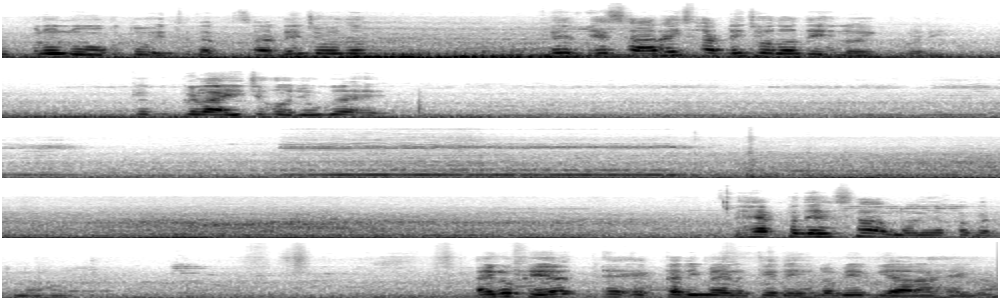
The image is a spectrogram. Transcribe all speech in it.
ਉੱਪਰੋਂ ਨੋਕ ਤੋਂ ਇੱਥੇ ਤੱਕ 14.5 ਫਿਰ ਇਹ ਸਾਰਾ ਹੀ 14.5 ਦੇਖ ਲਓ ਇੱਕ ਵਾਰੀ। ਕਿਉਂਕਿ ਗਲਾਈ ਚ ਹੋ ਜਾਊਗਾ ਇਹ। ਹੈਪ ਦੇ ਹਿਸਾਬ ਨਾਲ ਆਪਾਂ ਕੱਟਣਾ ਹੁਣ। ਇਹਨੂੰ ਫੇਰ ਇੱਕ ਵਾਰੀ ਮਿਣ ਕੇ ਦੇਖ ਲਓ ਵੀ 11 ਹੈਗਾ।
